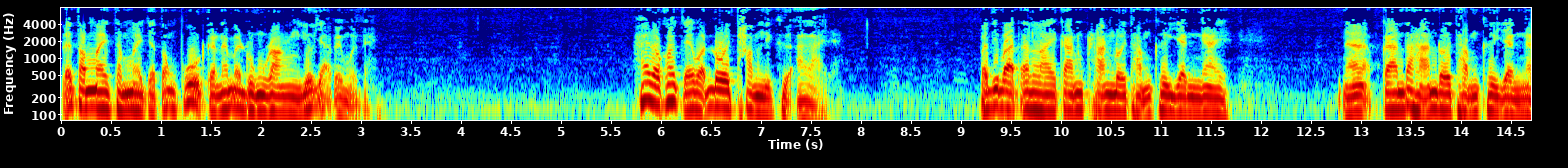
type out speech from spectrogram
แล้วทำไมทำไมจะต้องพูดกันให้มันรุงรังเยอะแยะไปหมดเลยให้เราเข้าใจว่าโดยธรรมนี่คืออะไร ปฏิบัติอะไรการครังโดยธรรมคือยังไง นะการทหารโดยธรรมคือยังไง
